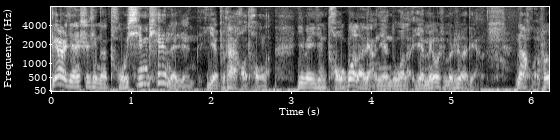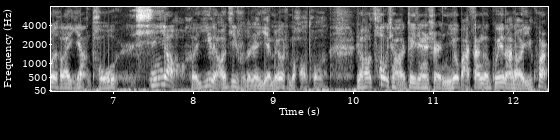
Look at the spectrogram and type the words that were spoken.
第二件事情呢，投芯片的人也不太好投了，因为已经投过了两年多了，也没有什么热点了。那回回过头来一样，投新药和医疗技术的人也没有什么好投的。然后凑巧这件事儿，你又把三个归纳到一块儿，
